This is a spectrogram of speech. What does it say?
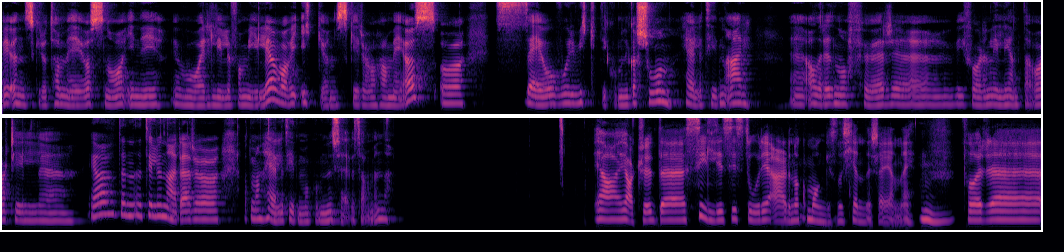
vi ønsker å ta med oss nå inn i vår lille familie, og hva vi ikke ønsker å ha med oss, og ser jo hvor viktig kommunikasjon hele tiden er. Allerede nå før vi får den lille jenta vår til, ja, den, til hun er her, og at man hele tiden må kommunisere sammen, da. Ja, Gjartrud. Eh, Siljes historie er det nok mange som kjenner seg igjen i. Mm. For uh,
